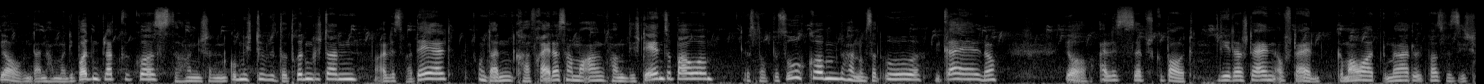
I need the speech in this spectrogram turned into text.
Ja, und dann haben wir die Boddenplatte gegossen. Da habe ich dann Gummistiefel da drin gestanden. Alles verteilt. Und dann Karfreitags haben wir angefangen, die Stehen zu bauen. Ist noch Besuch gekommen. Haben wir gesagt, oh, wie geil, ne? Ja, alles selbst gebaut. Jeder Stein auf Stein. Gemauert, gemörtelt, was weiß ich.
